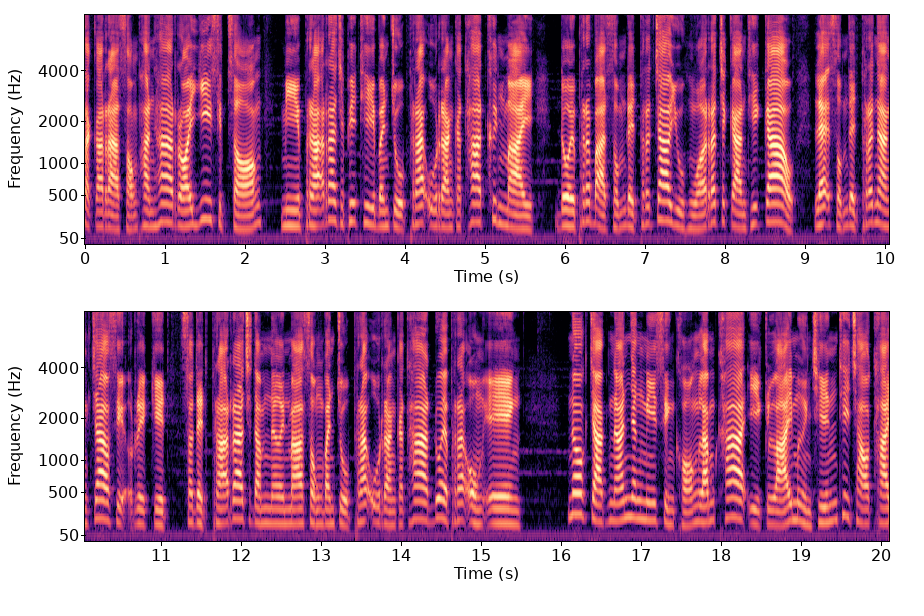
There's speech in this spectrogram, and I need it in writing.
ศักราช 2522 มีพระราชพิธีบรรจุพระอุรังคธาตุขึ้นใหม่ โดยพระบาทสมเด็จพระเจ้าอยู่หัวรัชกาลที่ 9 และสมเด็จพระนางเจ้าสิริกิติ์เสด็จพระราชดำเนินมาทรงบรรจุพระอุรังคธาตุด้วยพระองค์เอง นอกจากนั้นยังมีสิ่งของล้ำค่าอีกหลายหมื่นชิ้นที่ชาวไทย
